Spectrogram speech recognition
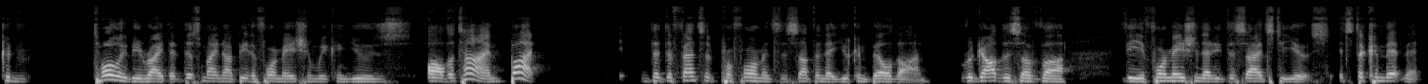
could totally be right that this might not be the formation we can use all the time, but the defensive performance is something that you can build on, regardless of uh, the formation that he decides to use. It's the commitment,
